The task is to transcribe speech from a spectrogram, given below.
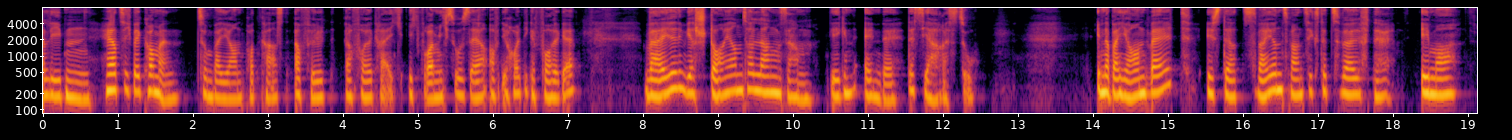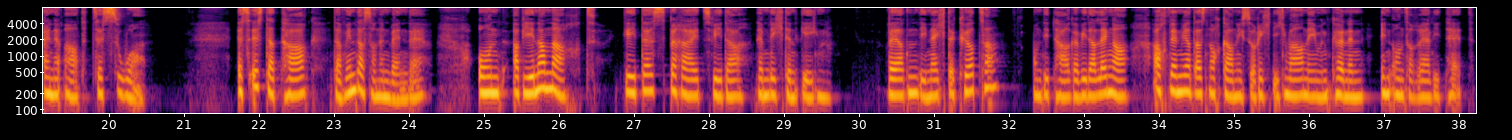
Ihr Lieben, herzlich willkommen zum Bayern Podcast Erfüllt erfolgreich. Ich freue mich so sehr auf die heutige Folge, weil wir steuern so langsam gegen Ende des Jahres zu. In der Bayern-Welt ist der 22.12. immer eine Art Zäsur. Es ist der Tag der Wintersonnenwende und ab jener Nacht geht es bereits wieder dem Licht entgegen. Werden die Nächte kürzer und die Tage wieder länger, auch wenn wir das noch gar nicht so richtig wahrnehmen können in unserer Realität.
